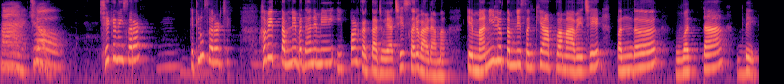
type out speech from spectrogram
પાંચ છ. છે કે નહીં સરળ? કેટલું સરળ છે? હવે તમને બધાને મેં એ પણ કરતા જોયા છે સરવાળામાં કે માની લો તમને સંખ્યા આપવામાં આવે છે પંદર વત્તા બે.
